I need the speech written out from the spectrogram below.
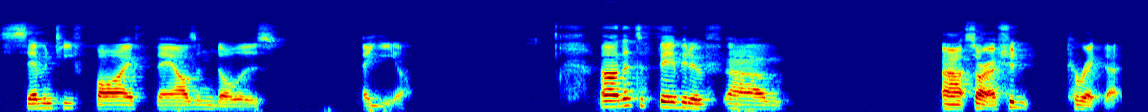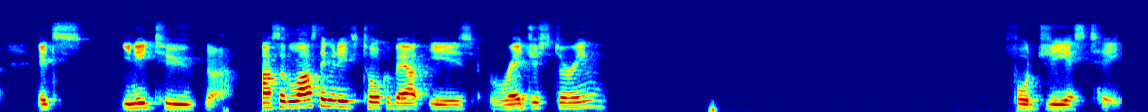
$75,000 a year uh, that's a fair bit of. Um, uh, sorry, I should correct that. It's you need to. Uh, so the last thing we need to talk about is registering for GST.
